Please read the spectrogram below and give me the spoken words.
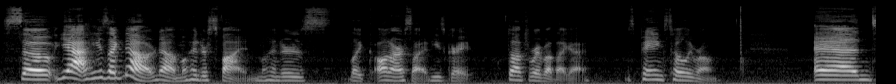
so, yeah, he's like, no, no, Mohinder's fine. Mohinder's, like, on our side. He's great. Don't have to worry about that guy. His painting's totally wrong. And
